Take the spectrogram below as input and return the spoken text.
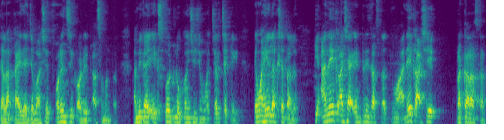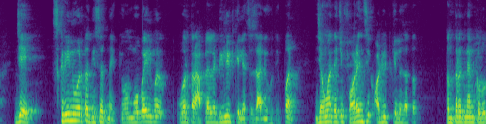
त्याला कायद्याच्या भाषेत फॉरेन्सिक ऑडिट असं म्हणतात. आम्ही काही एक्सपर्ट लोकांशी जेव्हा चर्चा केली तेव्हा हे लक्षात आलं की अनेक अशा एंट्रीज असतात किंवा अनेक असे प्रकार असतात जे स्क्रीनवर तर दिसत नाहीत किंवा मोबाईलवर वर तर आपल्याला डिलीट केल्याचं जाणीव होते. पण जेव्हा त्याची फॉरेन्सिक ऑडिट केलं जातं तंत्रज्ञांकडून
